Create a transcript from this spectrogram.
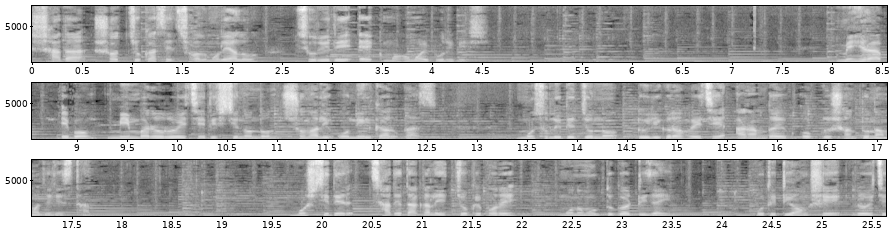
সাদা, স্বচ্ছ কাছের ঝলমলে আলো ছড়িয়ে দেয় এক মহময় পরিবেশ। মেহরাব এবং মেম্বারও রয়েছে দৃষ্টিনন্দন, সোনালী ও নীল কারুকাজ। মুসল্লিদের জন্য তৈরি করা হয়েছে আরামদায়ক ও প্রশান্ত নামাজের স্থান। মসজিদের ছাদে তাকালে চোখে পড়ে মনোমুগ্ধকর ডিজাইন। প্রতিটি অংশে রয়েছে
